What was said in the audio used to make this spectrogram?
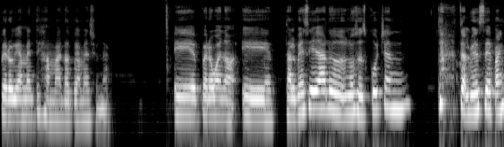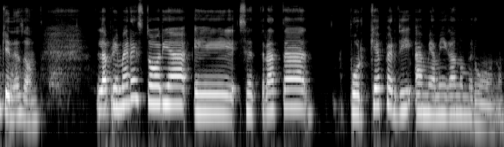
pero obviamente jamás las voy a mencionar. Eh, pero bueno, eh, tal vez si ya los, escuchan, tal vez sepan quiénes son. La primera historia eh, se trata por qué perdí a mi amiga número uno.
